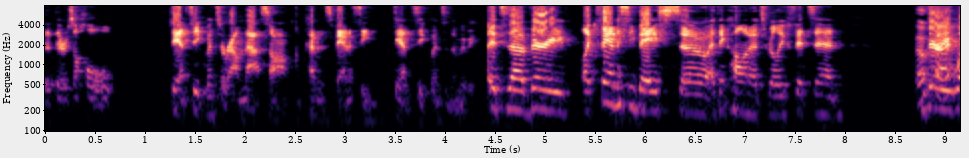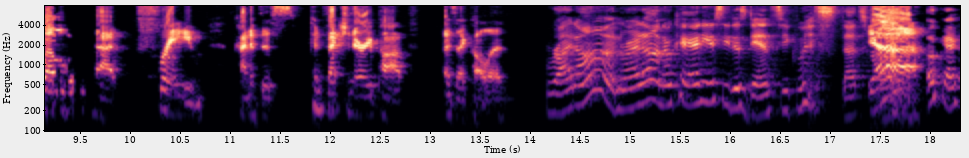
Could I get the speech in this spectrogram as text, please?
that there's a whole dance sequence around that song, kind of this fantasy dance sequence in the movie. It's a very like fantasy based, so I think Hall and Oates really fits in very well within that frame, kind of this confectionery pop, as I call it. Right on, right on. Okay, I need to see this dance sequence. That's fun. Yeah. Okay.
